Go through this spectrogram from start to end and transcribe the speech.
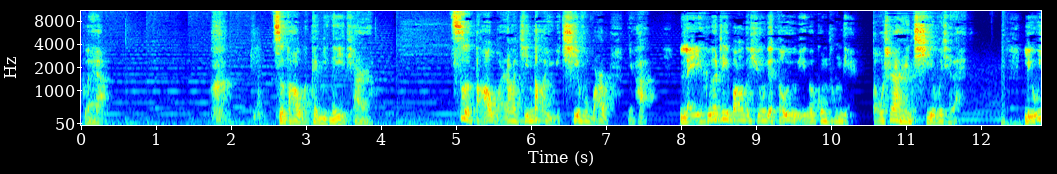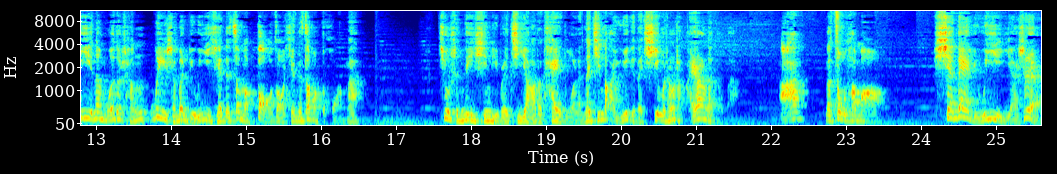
哥呀，自打我跟你那一天啊，自打我让金大宇欺负玩玩，你看磊哥这帮子兄弟都有一个共同点。都是让人欺负起来的。刘毅那摩托城为什么刘毅现在这么暴躁，现在这么狂啊？就是内心里边积压的太多了。那金大宇给他欺负成啥样了都啊？啊，那揍他妈！现在刘毅也是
